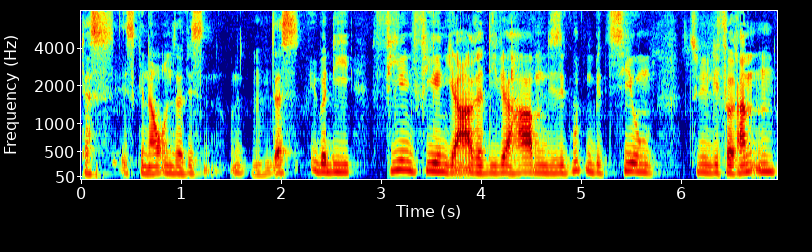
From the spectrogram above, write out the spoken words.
Das ist genau unser Wissen. Und mhm. das über die vielen, vielen Jahre, die wir haben, diese guten Beziehungen zu den Lieferanten,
